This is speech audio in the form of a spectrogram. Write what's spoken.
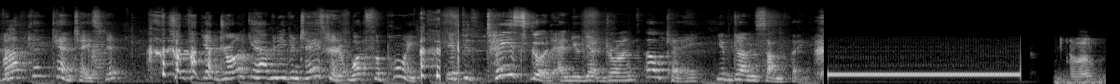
Vodka, can't taste it. So if you get drunk, you haven't even tasted it. What's the point? If it tastes good and you get drunk, okay, you've done something. Hello?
